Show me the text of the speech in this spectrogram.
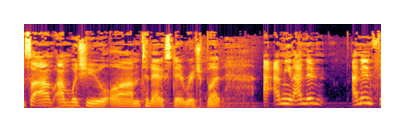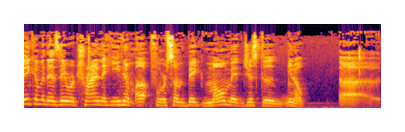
so I'm I'm with you um to that extent, Rich. But I, I mean, I didn't I didn't think of it as they were trying to heat him up for some big moment just to you know. Uh,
